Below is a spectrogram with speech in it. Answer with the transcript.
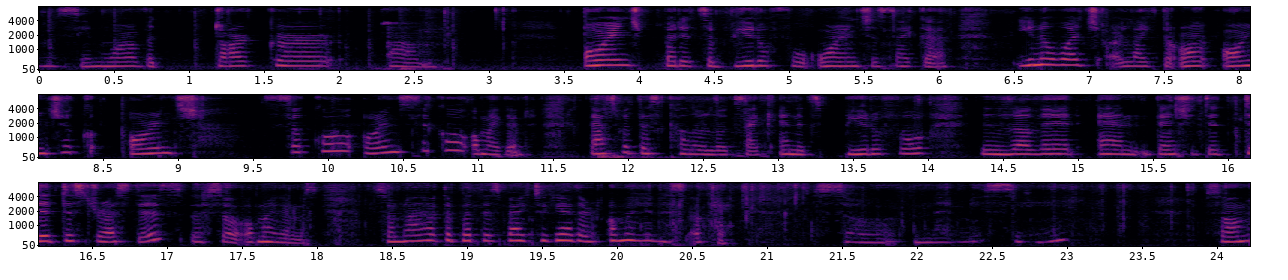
let me see, more of a darker um, orange, but it's a beautiful orange. It's like a, you know what, like the or orange, orange sickle, orange sickle. Oh my god, that's what this color looks like, and it's beautiful. Love it. And then she did did distress this. So oh my goodness. So now I have to put this back together. Oh my goodness. Okay. So let me see. So I'm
